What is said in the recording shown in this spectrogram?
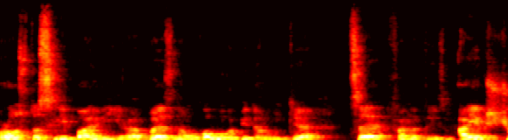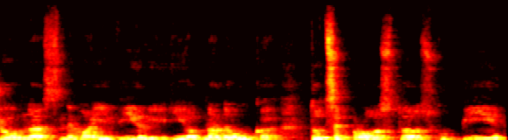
просто сліпа віра без наукового підґрунтя це фанатизм. А якщо у нас немає віри і одна наука, то це просто скупі,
